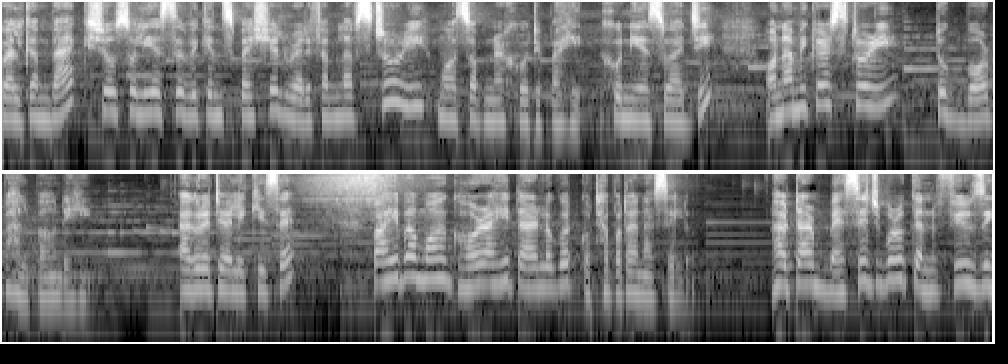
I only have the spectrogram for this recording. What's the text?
ৱেলকাম বেক শ্ব' চলি আছে weekend special Red F M love story. মই স্বপ্নাৰ সৈতে পাহি। শুনি আছোঁ আজি অনামিকাৰ ষ্টৰী। তোক বৰ ভাল পাওঁ দেহি। আগতে তেওঁ লিখিছে পাহিবা মই ঘৰ আহি তাৰ লগত কথা পতা নাছিলোঁ। আৰু তাৰ মেছেজবোৰো কনফিউজিং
